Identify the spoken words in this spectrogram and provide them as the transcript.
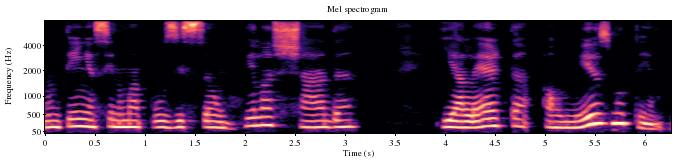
Mantenha-se numa posição relaxada e alerta ao mesmo tempo.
